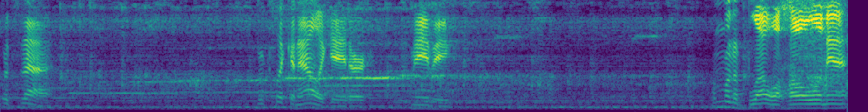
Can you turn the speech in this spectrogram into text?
what's that? Looks like an alligator. Maybe. I'm gonna blow a hole in it.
